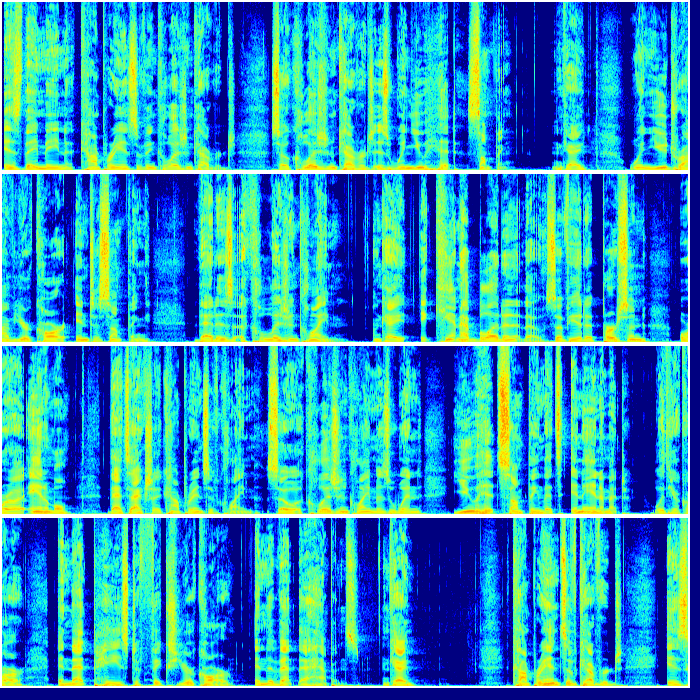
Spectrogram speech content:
is they mean comprehensive and collision coverage. So collision coverage is when you hit something, okay? When you drive your car into something, that is a collision claim. Okay, it can't have blood in it though. So if you hit a person or an animal, that's actually a comprehensive claim. So a collision claim is when you hit something that's inanimate with your car and that pays to fix your car in the event that happens. Okay. Comprehensive coverage is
